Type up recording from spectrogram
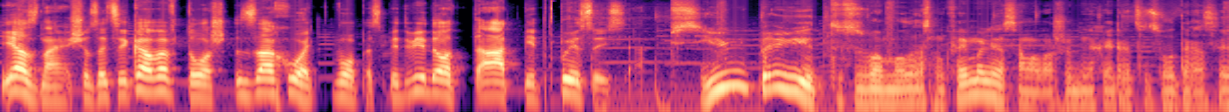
Я знаю, що зацікавив, тож заходь в опис під відео та підписуйся. Всім привіт! З вами Wrestling Family, саме ваш це цього Тараса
